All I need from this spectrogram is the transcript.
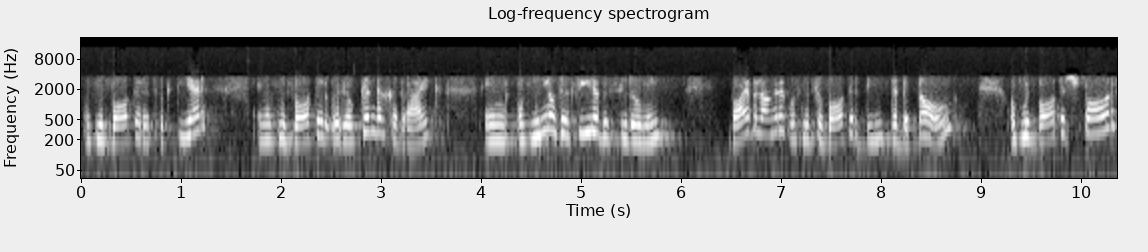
ons moet water respekteer en ons moet water oordeelkundig gebruik. En ons moenie ons riviere besoedel nie. Baie belangrik, ons moet vir waterdienste betaal ons moet water spaar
